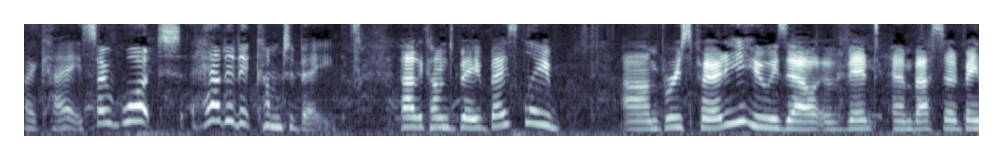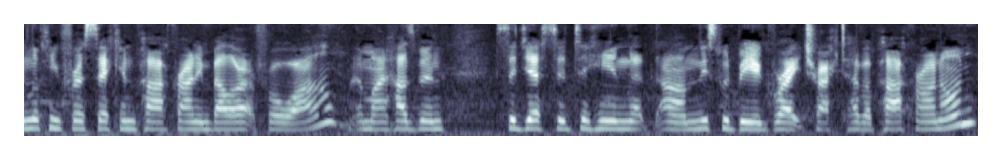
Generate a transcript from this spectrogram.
Okay, so what? How did it come to be? How did it come to be? Basically, um, Bruce Purdy, who is our event ambassador, had been looking for a second park run in Ballarat for a while, and my husband suggested to him that um, this would be a great track to have a park run on.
